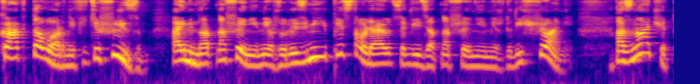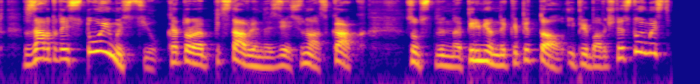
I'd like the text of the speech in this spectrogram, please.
как товарный фетишизм, а именно отношения между людьми представляются в виде отношений между вещами. А значит, за вот этой стоимостью, которая представлена здесь у нас как собственно, переменный капитал и прибавочная стоимость,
